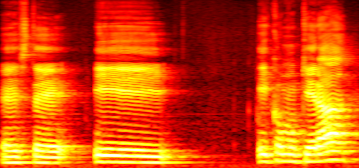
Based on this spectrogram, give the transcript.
este, y, y como quiera,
